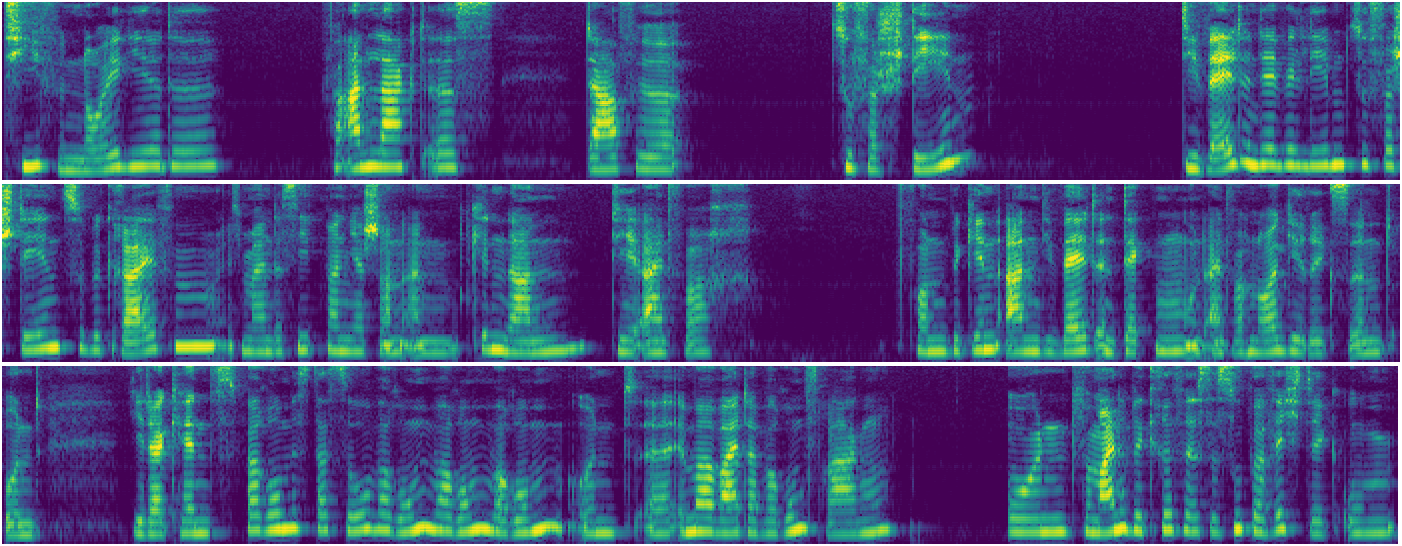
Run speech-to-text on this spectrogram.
tiefe Neugierde veranlagt ist, dafür zu verstehen, die Welt, in der wir leben, zu verstehen, zu begreifen. Ich meine, das sieht man ja schon an Kindern, die einfach von Beginn an die Welt entdecken und einfach neugierig sind und jeder kennt es, warum ist das so, warum, warum, warum und äh, immer weiter warum fragen. Und für meine Begriffe ist es super wichtig, um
